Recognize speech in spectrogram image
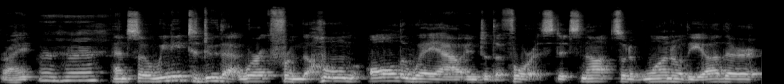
right? Mm-hmm. And so we need to do that work from the home all the way out into the forest. It's not sort of one or the other.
